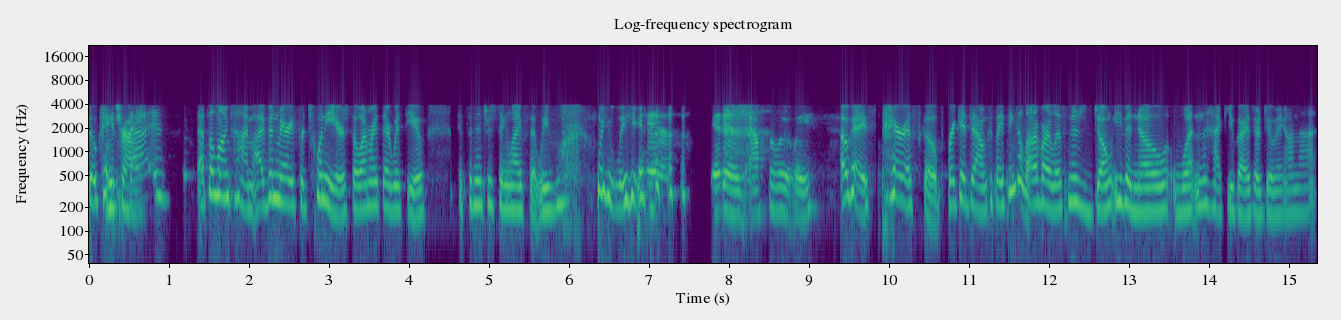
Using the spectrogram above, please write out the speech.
So okay, that is that's a long time. I've been married for 20 years, so I'm right there with you. It's an interesting life that we we lead. It is. It is absolutely. Okay, Periscope. Break it down because I think a lot of our listeners don't even know what in the heck you guys are doing on that.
